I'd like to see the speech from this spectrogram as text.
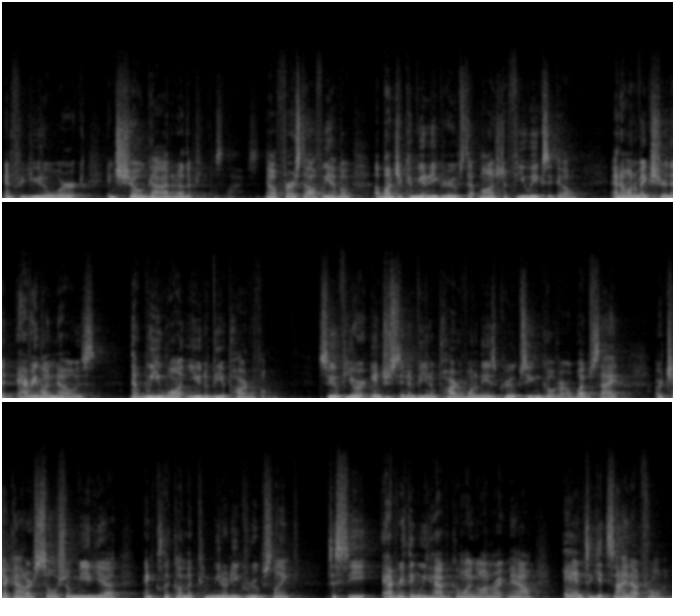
and for you to work and show God in other people's lives. Now, first off, we have a, a bunch of community groups that launched a few weeks ago. And I want to make sure that everyone knows that we want you to be a part of one. So if you're interested in being a part of one of these groups, you can go to our website or check out our social media and click on the community groups link to see everything we have going on right now and to get signed up for one.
